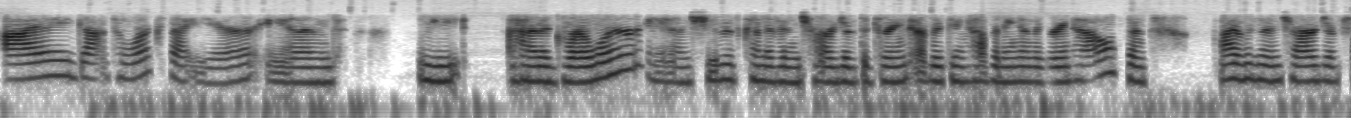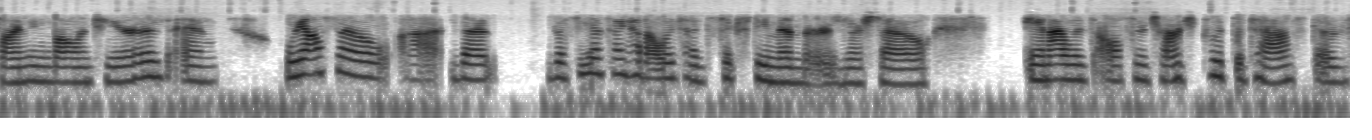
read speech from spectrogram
I got to work that year and we had a grower and she was kind of in charge of the green everything happening in the greenhouse and I was in charge of finding volunteers and we also uh the the CSA had always had 60 members or so and I was also charged with the task of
